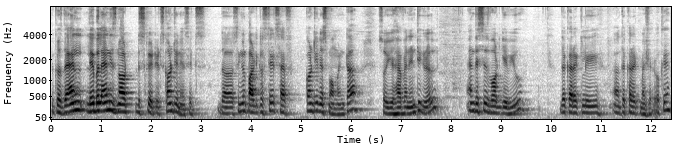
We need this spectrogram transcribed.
Because the n label n is not discrete it's continuous. It's the single particle states have continuous momenta. So you have an integral and this is what gave you the correctly uh, the correct measure okay?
